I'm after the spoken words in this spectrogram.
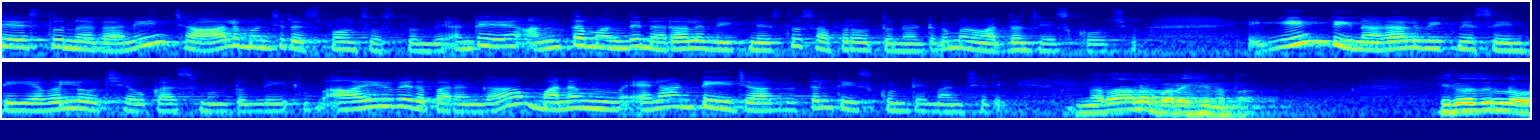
చేస్తున్నా కానీ చాలా మంచి రెస్పాన్స్ వస్తుంది. అంటే అంతమంది నరాల వీక్నెస్తో సఫర్ అవుతున్నట్టుగా మనం అర్థం చేసుకోవచ్చు. ఏంటి నరాల వీక్నెస్ ఏంటి? ఎవరిలో వచ్చే అవకాశం ఉంటుంది? ఆయుర్వేద పరంగా మనం ఎలాంటి జాగ్రత్తలు తీసుకుంటే మంచిది? నరాల బలహీనత. ఈ రోజుల్లో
